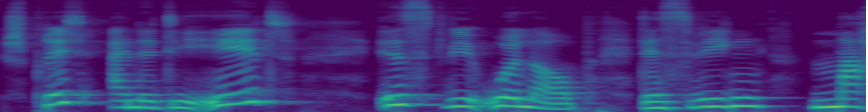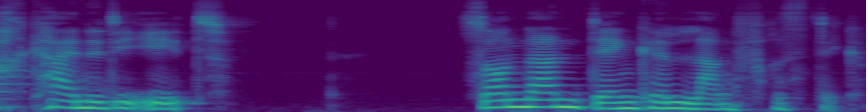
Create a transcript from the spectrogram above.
Sprich, eine Diät ist wie Urlaub. Deswegen mach keine Diät, sondern denke langfristig.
